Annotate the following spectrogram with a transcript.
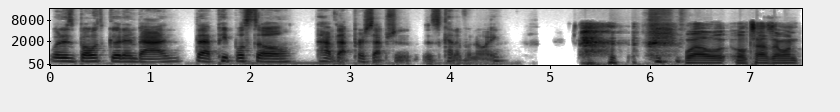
what is both good and bad, that people still have that perception is kind of annoying. well, well, Taz, I want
